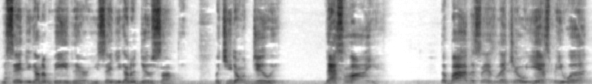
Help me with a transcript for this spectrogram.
You said you're going to be there. You said you're going to do something, but you don't do it. That's lying. The Bible says, let your yes be what?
